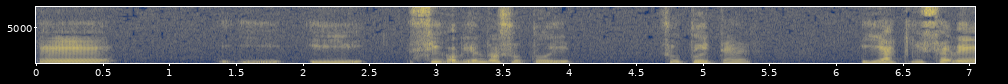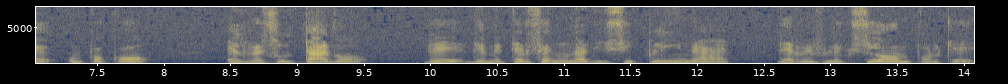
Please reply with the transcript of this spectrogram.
Eh, y, sigo viendo su su Twitter, y aquí se ve un poco el resultado de, meterse en una disciplina de reflexión, porque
